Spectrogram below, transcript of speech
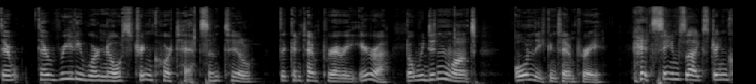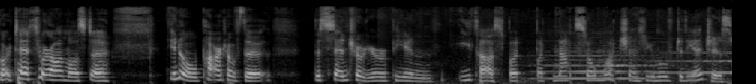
there there really were no string quartets until the contemporary era, but we didn't want only contemporary. It seems like string quartets were almost a, you know, part of the the Central European ethos, but but not so much as you move to the edges.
